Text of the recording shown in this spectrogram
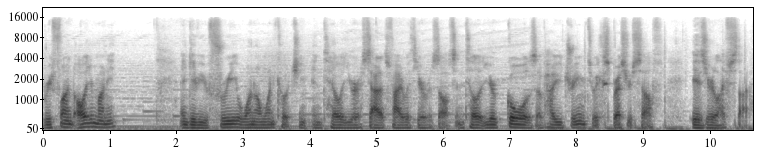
refund all your money and give you free one-on-one coaching until you're satisfied with your results, until your goals of how you dream to express yourself is your lifestyle.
